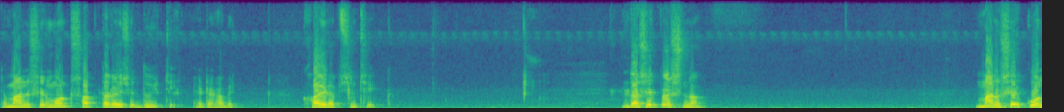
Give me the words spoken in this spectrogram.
তো মানুষের মোট সত্তা রয়েছে দুইটি। এটা হবে ক্ষয়ের অপশন ঠিক। দশের প্রশ্ন মানুষের কোন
